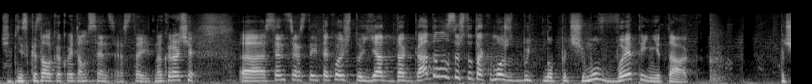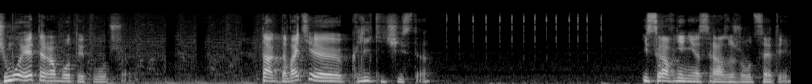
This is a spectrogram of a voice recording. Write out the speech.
Чуть не сказал, какой там сенсор стоит. Ну, короче, э, сенсор стоит такой, что я догадывался, что так может быть, но почему в этой не так? Почему это работает лучше? Так, давайте клики чисто. И сравнение сразу же вот с этой.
